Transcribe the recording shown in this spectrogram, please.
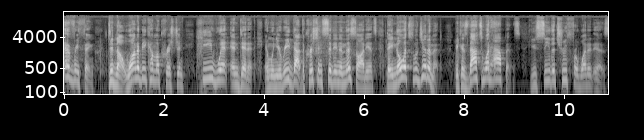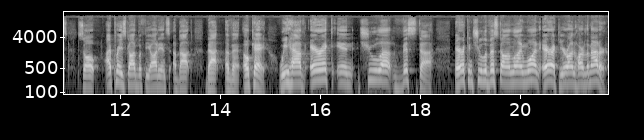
everything. Did not want to become a Christian. He went and did it. And when you read that, the Christians sitting in this audience, they know it's legitimate because that's what happens. You see the truth for what it is. So I praise God with the audience about that event. Okay, we have Eric in Chula Vista. Eric in Chula Vista on line one. Eric, you're on Heart of the Matter.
